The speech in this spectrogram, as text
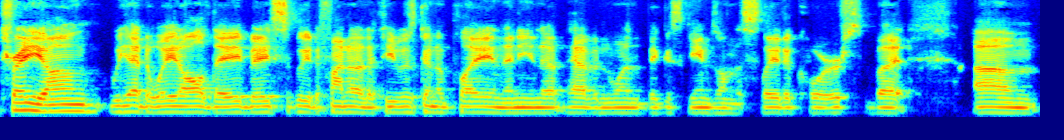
Trae Young, we had to wait all day basically to find out if he was going to play, and then he ended up having one of the biggest games on the slate, of course. But um,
